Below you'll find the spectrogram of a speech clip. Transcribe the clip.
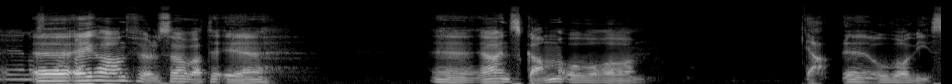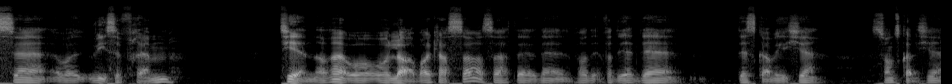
Eh, jeg har en følelse av at det er eh, ja, en skam over å ja, eh, over å vise, over å vise frem tjenere og, og lavere klasser. Altså det, det, for, det, for det, det, skal vi ikke Sånn skal det ikke,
